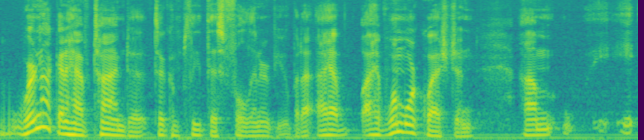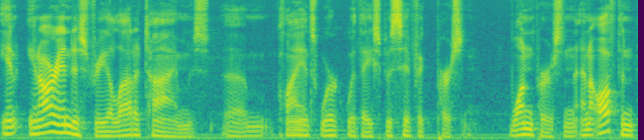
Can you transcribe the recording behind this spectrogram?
We're not going to have time to, to complete this full interview, but I, I have I have one more question. Um, in, in our industry, a lot of times um, clients work with a specific person, one person, and often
